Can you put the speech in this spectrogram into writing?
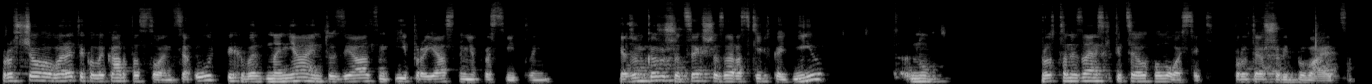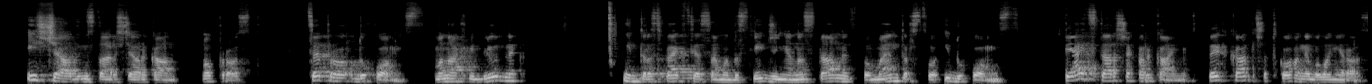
про що говорити, коли карта сонця? Успіх, визнання, ентузіазм і прояснення просвітлення. Я ж вам кажу, що це ще зараз кілька днів. Ну просто не знаю, скільки це оголосять про те, що відбувається. І ще один старший аркан. Ну просто. Це про духовність. Монах-відлюдник, інтроспекція, самодослідження, наставництво, менторство і духовність. П'ять старших арканів. Тих карт ще такого не було ні разу.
